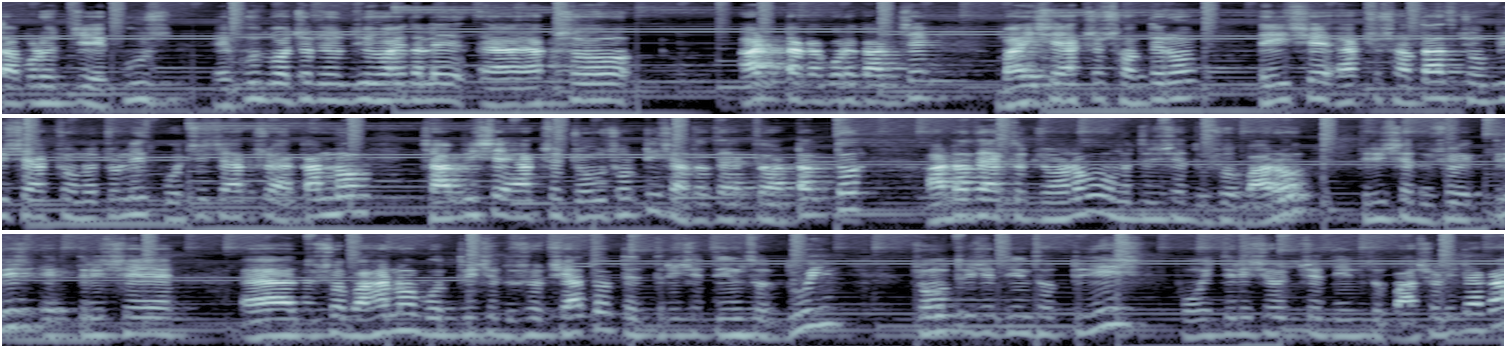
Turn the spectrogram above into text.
তারপর হচ্ছে একুশ। একুশ বছর যদি হয়, তাহলে একশো আট টাকা করে কাটছে। বাইশে একশো সতেরো, তেইশে একশো সাতাশ, চব্বিশে একশো উনচল্লিশ, পঁচিশে একশো একান্ন, ছাব্বিশে একশো চৌষট্টি, সাতাশে একশো আটাত্তর আটাশে একশো চুরানব্বই, উনত্রিশে দুশো বারো, তিরিশে দুশো একত্রিশ, একত্রিশে দুশো বাহান্ন, বত্রিশে দুশো ছিয়াত্তর, তেত্রিশে তিনশো দুই চৌত্রিশে তিনশো তিরিশ, পঁয়ত্রিশে হচ্ছে তিনশো বাষট্টি টাকা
